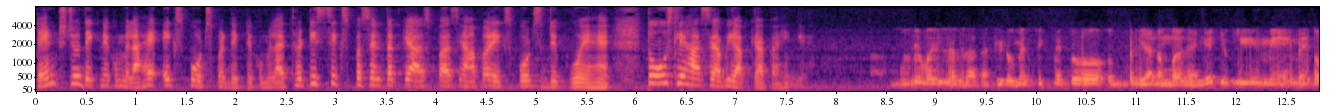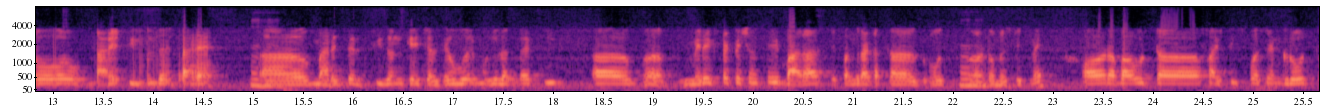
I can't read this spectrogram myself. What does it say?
डेंट जो देखने को मिला है एक्सपोर्ट्स पर देखने को मिला है। 36 परसेंट तक के आसपास यहाँ पर एक्सपोर्ट्स डिप हुए हैं। तो उस लिहाज से अभी आप क्या कहेंगे? मुझे वही लग रहा था कि डोमेस्टिक में तो बढ़िया नंबर रहेंगे क्योंकि मई में तो मैरिज सीज़न रहता है मैरिज हम्म। सीज़न के चलते हुए मुझे लगता है कि आ, आ, मेरे एक्सपेक्टेशन थे 12 से 15 टका ग्रोथ डोमेस्टिक। में और about five six percent growth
